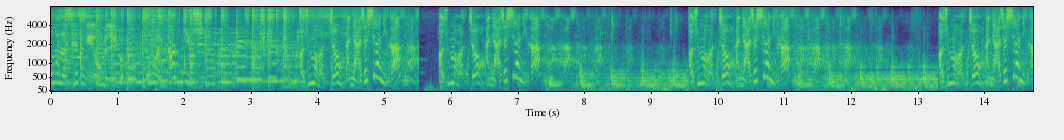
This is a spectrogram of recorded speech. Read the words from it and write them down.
어머나 세상에 unbelievable Oh my god 김치 아줌마 맞죠? 아니 아저씨라니까. 아줌마 맞죠? 아니 아저씨라니까. 아줌마 맞죠? 아니 아저씨라니까. 아줌마 맞죠? 아니 아저씨라니까.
